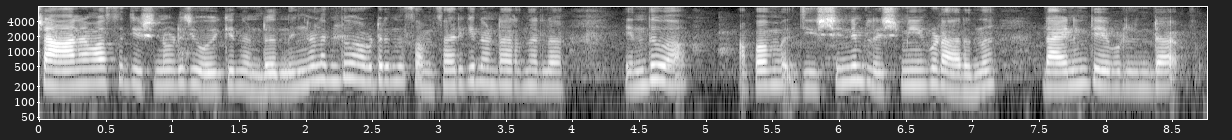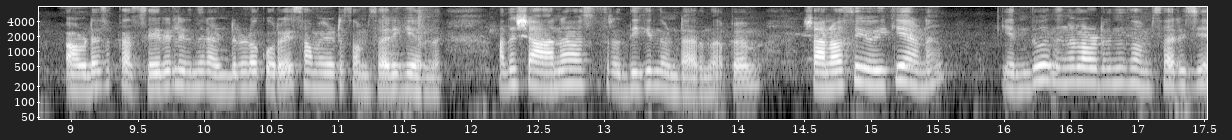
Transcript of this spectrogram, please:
ഷാനവാസ് ജിഷിനോട് ചോദിക്കുന്നുണ്ട് നിങ്ങളെന്തോ അവിടെ ഇരുന്ന് സംസാരിക്കുന്നുണ്ടായിരുന്നല്ലോ? എന്തുവാ? അപ്പം ജിഷിനും ലക്ഷ്മിയും കൂടെ ആയിരുന്നു ഡൈനിങ് ടേബിളിന്റെ അവിടെ കസേരയിലിരുന്ന് രണ്ടും കൂടെ കുറേ സമയമായിട്ട് സംസാരിക്കുകയായിരുന്നു. അത് ഷാനവാസ് ശ്രദ്ധിക്കുന്നുണ്ടായിരുന്നു. അപ്പം ഷാനവാസ് ചോദിക്കുകയാണ് എന്തോ നിങ്ങൾ അവിടെ നിന്ന് സംസാരിച്ച്?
